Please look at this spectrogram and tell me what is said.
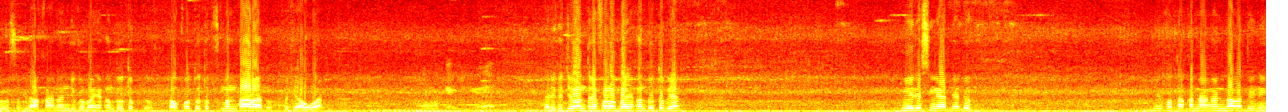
Tuh sebelah kanan juga banyak yang tutup tuh. Toko tutup sementara tuh kejauhan. Dari kejauhan travel banyak yang tutup ya. Miris ngeliatnya tuh ini kota kenangan banget ini.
